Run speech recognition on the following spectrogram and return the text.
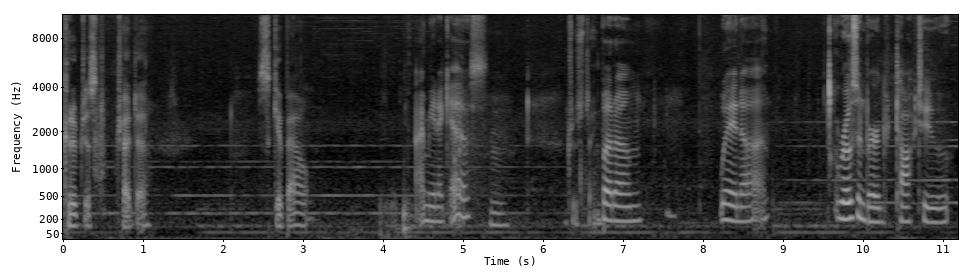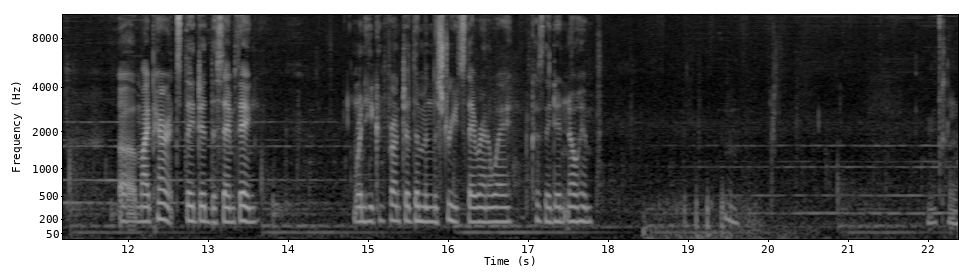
Could have just tried to skip out. I mean, I guess. Hmm. Interesting. But um, when uh, Rosenberg talked to uh, my parents, they did the same thing. When he confronted them in the streets, they ran away because they didn't know him. Hmm. Okay.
